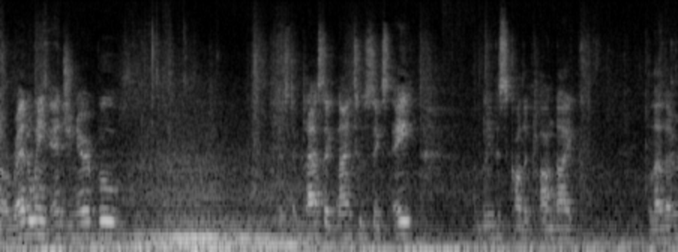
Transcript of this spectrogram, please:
a Red Wing Engineer boot. It's the classic 9268. I believe this is called the Klondike leather.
